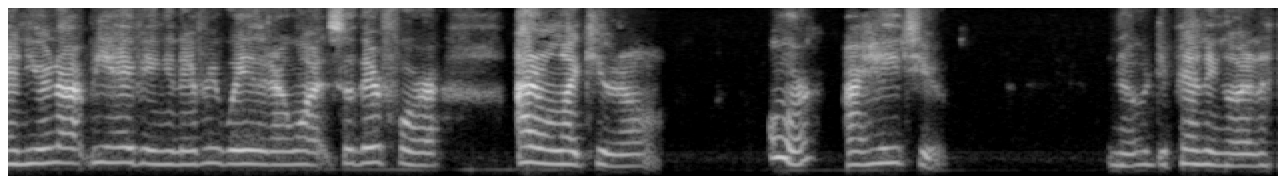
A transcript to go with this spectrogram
and you're not behaving in every way that I want. So therefore, I don't like you at all. Or I hate you, you know, depending on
